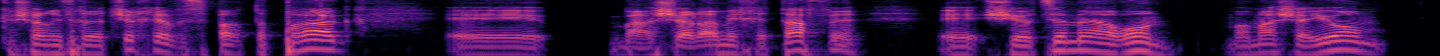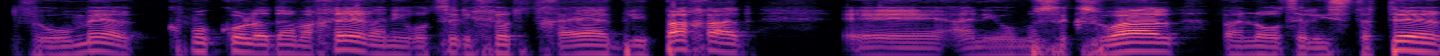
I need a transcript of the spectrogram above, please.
קשר נבחרת צ'כיה וספרטה פראג, בהשאלה מחטאפה, שיוצא מהארון ממש היום, והוא אומר, כמו כל אדם אחר, אני רוצה לחיות את חיי בלי פחד, אה, אני הומוסקסואל ואני לא רוצה להסתתר,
